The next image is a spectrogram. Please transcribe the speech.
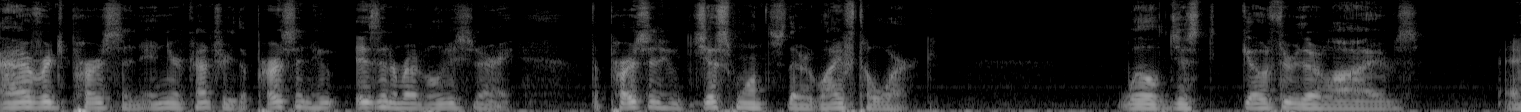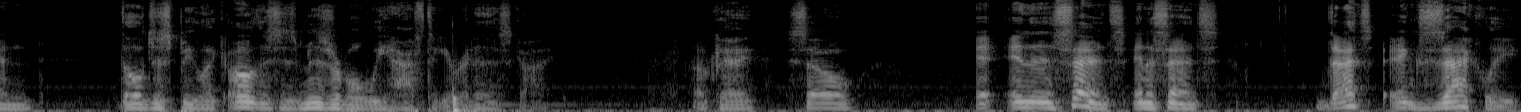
average person in your country, the person who isn't a revolutionary, the person who just wants their life to work will just go through their lives and they'll just be like, oh, this is miserable. We have to get rid of this guy. Okay? So, in a sense, in a sense, that's exactly,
